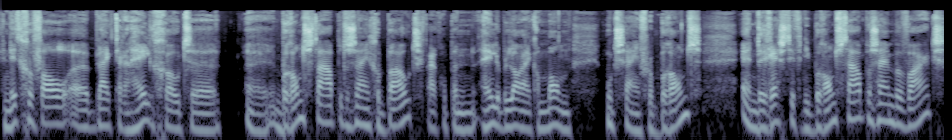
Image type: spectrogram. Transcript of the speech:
In dit geval uh, blijkt er een hele grote uh, brandstapel te zijn gebouwd... waarop een hele belangrijke man moet zijn verbrand. En de resten van die brandstapel zijn bewaard.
